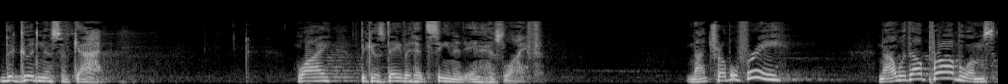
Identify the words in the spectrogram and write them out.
the goodness of God. Why? Because David had seen it in his life. Not trouble free, not without problems,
